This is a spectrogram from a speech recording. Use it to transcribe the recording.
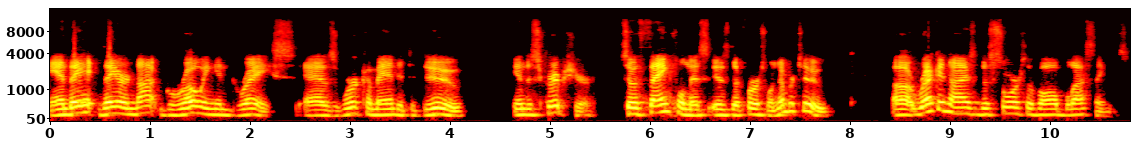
and they they are not growing in grace as we're commanded to do in the scripture. So thankfulness is the first one. Number two, uh, recognize the source of all blessings.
